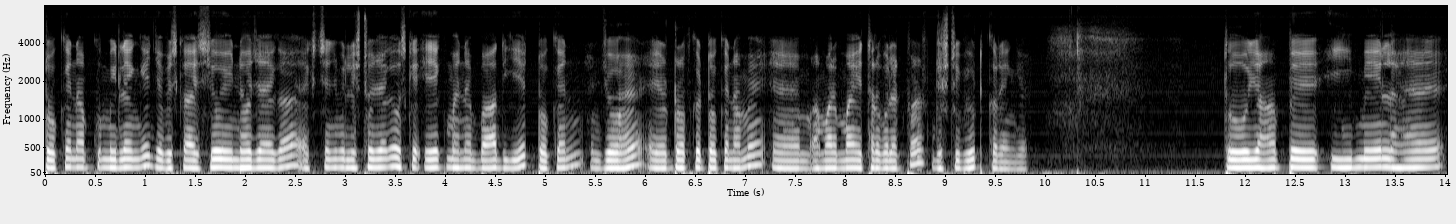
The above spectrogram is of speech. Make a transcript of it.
टोकन आपको मिलेंगे। जब इसका आई इन हो जाएगा एक्सचेंज में लिस्ट हो जाएगा, उसके एक महीने बाद ये टोकन जो है एयर ड्रॉप के टोकन हमें हमारे माई इथर वॉलेट पर डिस्ट्रीब्यूट करेंगे। तो यहाँ पे ईमेल है।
